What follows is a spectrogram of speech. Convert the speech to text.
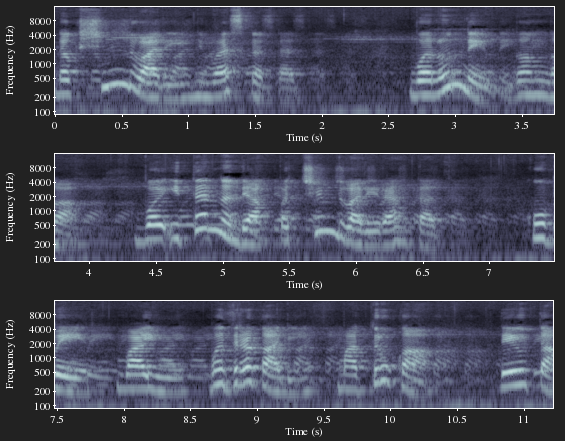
दक्षिणद्वारे निवास करतात. वरुणदेव गंगा व इतर नद्या पश्चिमद्वारे राहतात. कुबेर वायू भद्रकाली मातृका देवता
